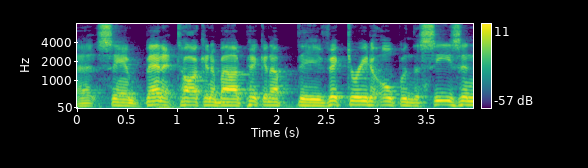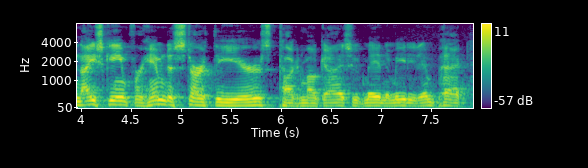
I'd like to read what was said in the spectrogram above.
Uh, Sam Bennett talking about picking up the victory to open the season. Nice game for him to start the year. Talking about guys who've made an immediate impact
